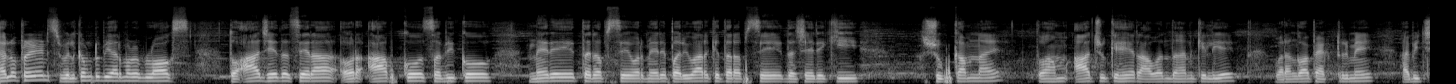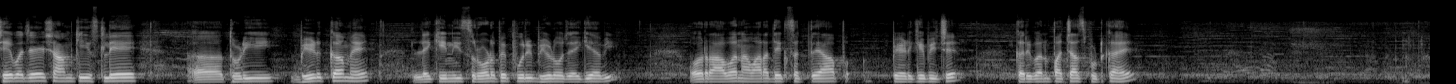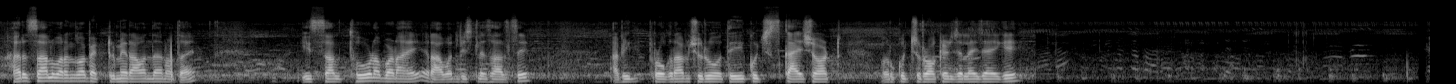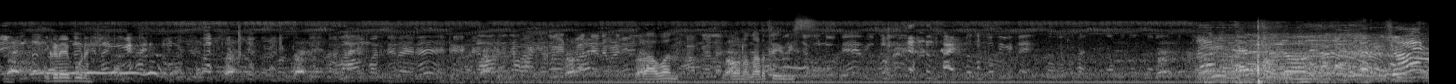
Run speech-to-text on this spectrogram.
Hello friends, welcome to B R Mor blogs तो आज है दशहरा और आपको सभी को मेरे तरफ़ से और मेरे परिवार के तरफ़ से दशहरे की शुभकामनाएँ। तो हम आ चुके हैं रावण दहन के लिए वरंगाव फैक्ट्री में। अभी छः बजे शाम की, इसलिए थोड़ी भीड़ कम है, लेकिन इस रोड पे पूरी भीड़ हो जाएगी अभी। और रावण, हमारा देख सकते हैं आप, पेड़ के पीछे, करीबन पचास फुट का है। हर साल वरंगाव फैक्ट्री में रावण दहन होता है। इस साल थोड़ा बड़ा है रावण पिछले साल से। अभी प्रोग्राम शुरू होते ही कुछ स्काई शॉट और कुछ रॉकेट जलाए जाएँगे। इकडे पुढे रावण दोन हज़ार तेवीस एकच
